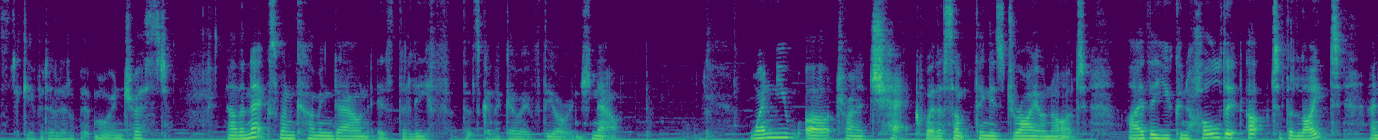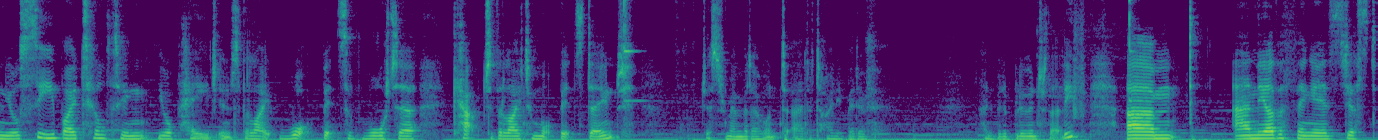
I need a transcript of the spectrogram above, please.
just to give it a little bit more interest. Now the next one coming down is the leaf that's going to go over the orange. Now when you are trying to check whether something is dry or not, either you can hold it up to the light and you'll see by tilting your page into the light what bits of water capture the light and what bits don't. Just remembered I want to add a tiny bit of tiny bit of blue into that leaf. Um, and the other thing is just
